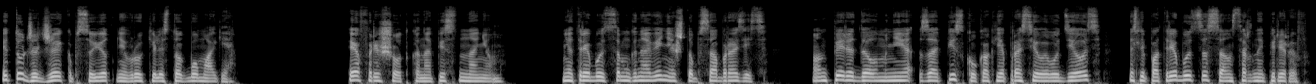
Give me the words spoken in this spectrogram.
и тут же Джейкоб сует мне в руки листок бумаги. «Ф-решетка», написано на нем. Мне требуется мгновение, чтобы сообразить. Он передал мне записку, как я просил его делать, если потребуется сенсорный перерыв.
